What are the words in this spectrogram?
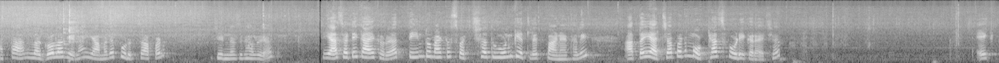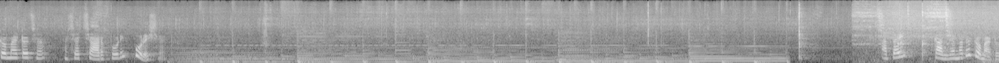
आता लगोलग आहे ना यामध्ये पुढचं आपण जिन्नस घालूयात. यासाठी काय करूयात तीन टोमॅटो स्वच्छ धुवून घेतलेत पाण्याखाली. आता याच्या पण मोठ्याच फोडी करायच्या एक टोमॅटोच्या अशा चार फोडी पुरेशा आहेत. आता एक कांद्यामध्ये टोमॅटो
